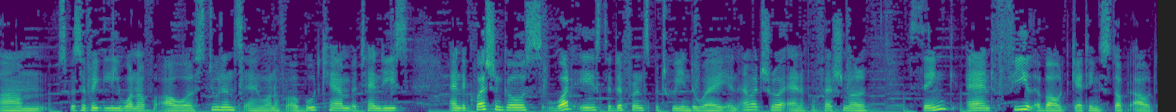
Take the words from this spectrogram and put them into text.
um, specifically one of our students and one of our bootcamp attendees. And the question goes What is the difference between the way an amateur and a professional think and feel about getting stopped out?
